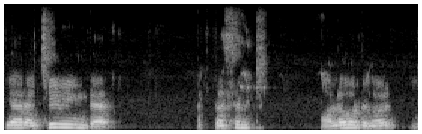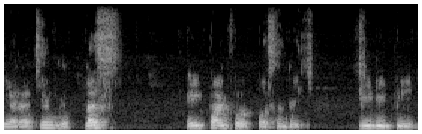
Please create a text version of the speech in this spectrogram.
they are achieving the at present all over the world they are achieving the plus 8.4 percentage GDP.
